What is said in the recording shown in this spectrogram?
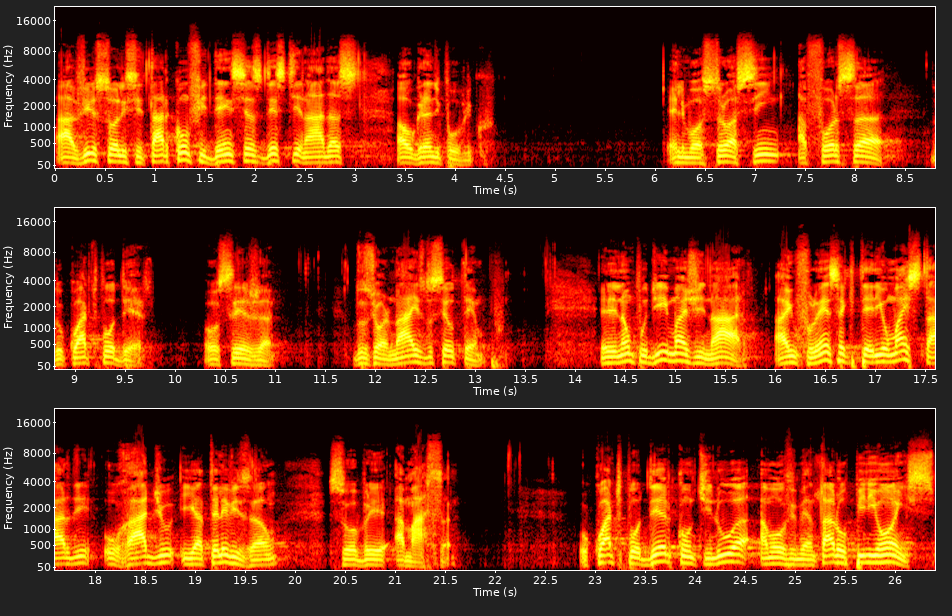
a vir solicitar confidências destinadas ao grande público. Ele mostrou assim a força do quarto poder ou seja, dos jornais do seu tempo. Ele não podia imaginar a influência que teriam mais tarde o rádio e a televisão sobre a massa. O quarto poder continua a movimentar opiniões,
